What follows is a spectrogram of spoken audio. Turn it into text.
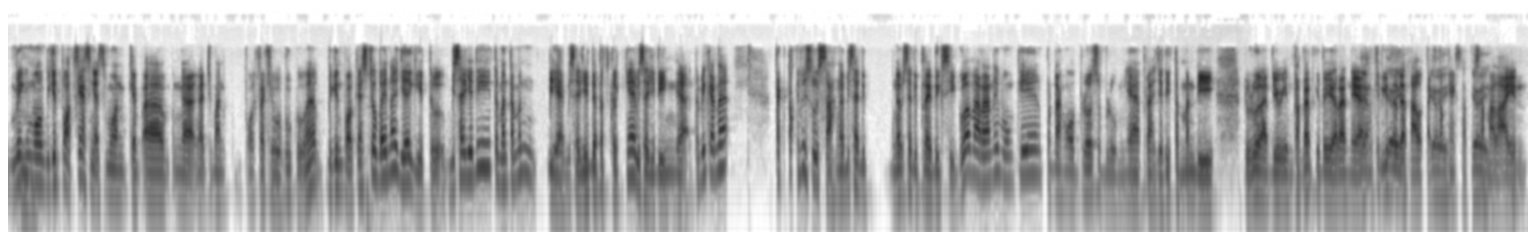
Hmm. mau bikin podcast nggak semua eh, nggak nggak cuman podcast kayak buku eh, bikin podcast cobain aja gitu. Bisa jadi teman-teman ya bisa jadi dapat kliknya bisa jadi enggak tapi karena TikTok ini susah nggak bisa di nggak bisa diprediksi. Gue sama Rani mungkin pernah ngobrol sebelumnya pernah jadi teman di dulu radio internet gitu ya Ran ya. Ya, mungkin kita yoi, udah tahu yoi, TikTok yang satu yoi. sama lain.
